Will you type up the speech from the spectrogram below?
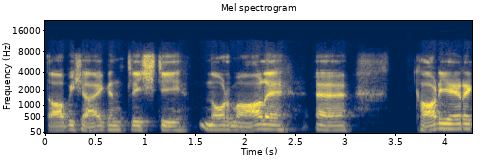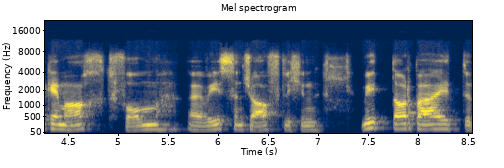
Da habe ich eigentlich die normale äh, Karriere gemacht vom äh, wissenschaftlichen Mitarbeiter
